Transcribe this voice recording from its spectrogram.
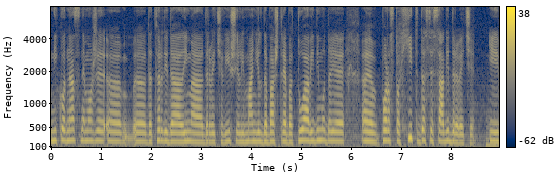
Niko od nas ne može uh, uh, da tvrdi da ima drveća više ili manje ili da baš treba tu, a vidimo da je uh, prosto hit da se sadi drveće. I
